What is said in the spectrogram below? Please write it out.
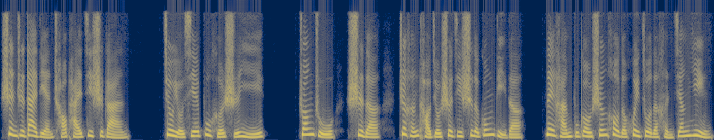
甚至带点潮牌既视感，就有些不合时宜。庄主，是的，这很考究设计师的功底的，内涵不够深厚的会做得很僵硬，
